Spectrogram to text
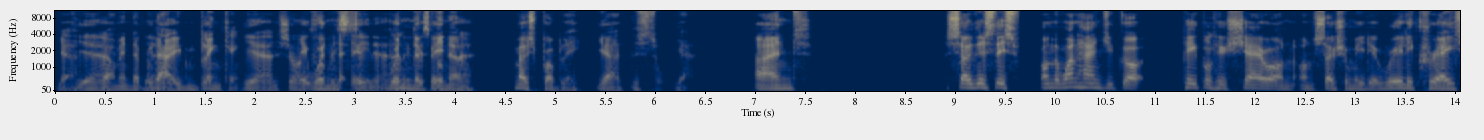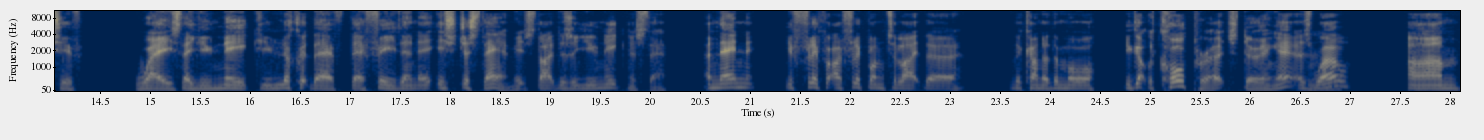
Yeah, Yeah, I mean, yeah, without even blinking. Yeah, I'm sure. It wouldn't- it seen it. at wouldn't have been a-. Most probably, yeah. This, yeah, and so there's this. On the one hand, you've got people who share on on social media really creative ways. They're unique. You look at their their feed, and it's just them. It's like there's a uniqueness there. And then you flip. I flip onto like the the kind of the more. You got the corporates doing it as Mhm. well, um,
